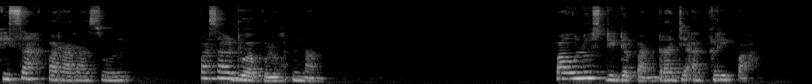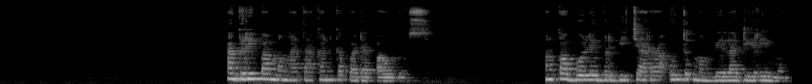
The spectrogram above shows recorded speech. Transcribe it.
Kisah Para Rasul pasal 26 Paulus di depan Raja Agripa Agripa mengatakan kepada Paulus, Engkau boleh berbicara untuk membela dirimu.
